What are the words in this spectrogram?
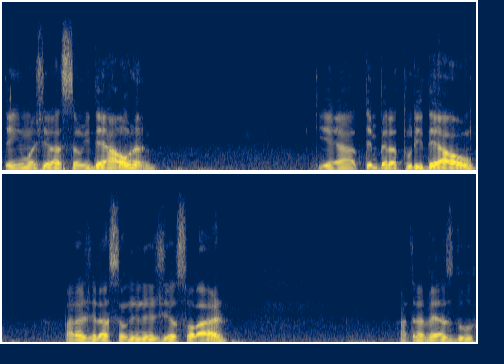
Tem uma geração ideal, né? Que é a temperatura ideal para a geração de energia solar através do,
